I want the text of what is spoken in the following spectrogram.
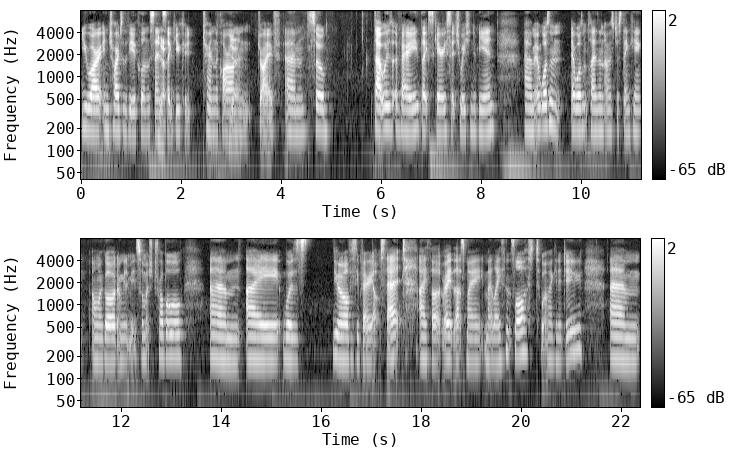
you are in charge of the vehicle in the sense Yep. like you could turn the car on Yeah. and drive. Um, so that was a very like scary situation to be in. Um, it wasn't it wasn't pleasant. I was just thinking, oh my god, I'm gonna be in so much trouble. Um, I was, you know, obviously very upset. I thought, right, that's my my license lost. What am I gonna do? Um,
